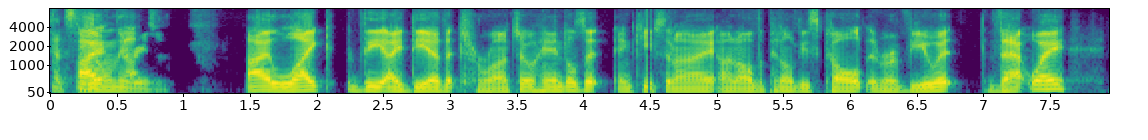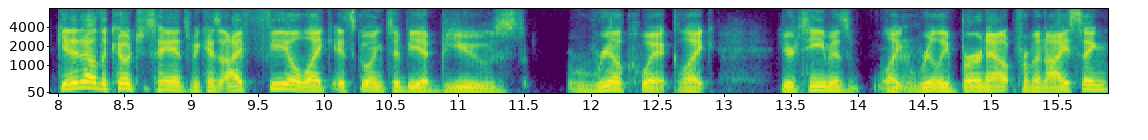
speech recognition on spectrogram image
that's the I, only reason. I like the idea that Toronto handles it and keeps an eye on all the penalties called and review it that way. Get it out of the coach's hands because I feel like it's going to be abused real quick. Like your team is like mm-hmm. really burnt out from an icing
